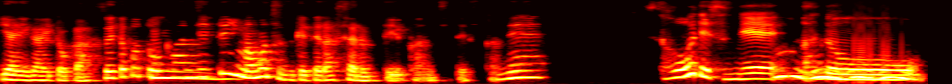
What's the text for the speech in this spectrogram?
やりがいとか、そういったことを感じて、今も続けてらっしゃるっていう感じですかね。そうですね。あの、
